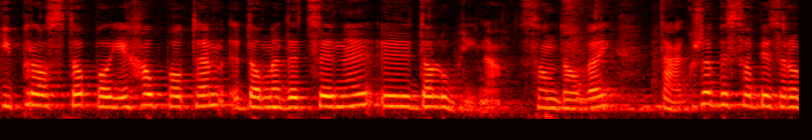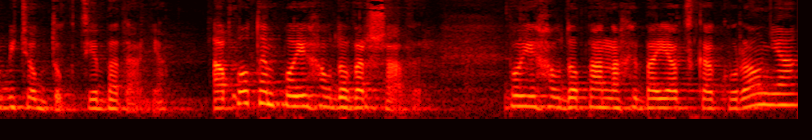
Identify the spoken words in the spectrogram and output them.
i prosto pojechał potem do medycyny y, do Lublina sądowej, tak, żeby sobie zrobić obdukcję, badania. A potem pojechał do Warszawy. Pojechał do pana chyba Jacka Kuronia,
